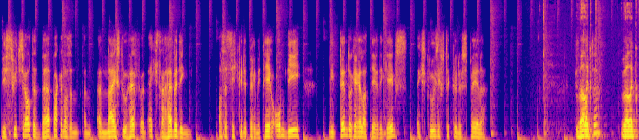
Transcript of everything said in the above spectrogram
die Switch er altijd bij pakken als een, een, een nice to have, een extra hebben ding. Als ze het zich kunnen permitteren om die Nintendo gerelateerde games exclusief te kunnen spelen. Welk, welk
